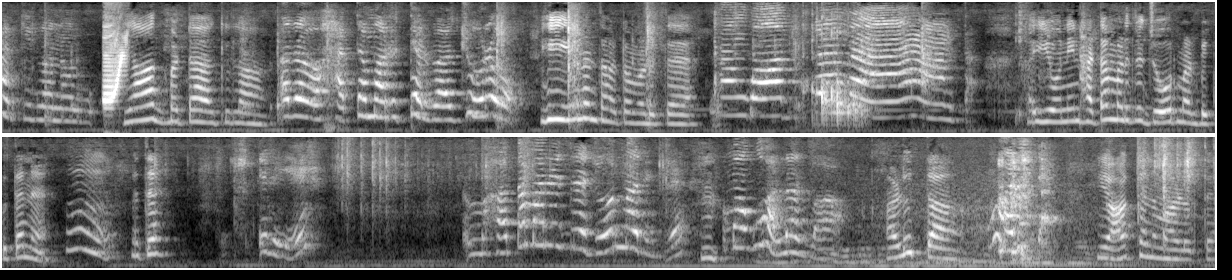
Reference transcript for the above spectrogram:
ಹಾಕಿಲ್ಲ ನಾವು. ಯಾಕೆ ಬಟ್ಟೆ ಹಾಕಿಲ್ಲ? ಅದು ಹಠ ಮಾಡುತ್ತೆ ಅಲ್ವಾ ಚೂರು ಏನಂತ ಹಠ ಮಾಡುತ್ತೆ? ನಂಗೆ ಅಯ್ಯೋ ನೀನು ಹಠ ಮಾಡಿದ್ರೆ ಜೋರು ಮಾಡಬೇಕು ತಾನೆ? ಮತ್ತೆ? ಹಠ ಮಾಡಿದ್ರೆ ಜೋರ್ ಮಾಡಿದ್ರೆ ಹ್ಮ್. ಮಗು ಅಲ್ಲಲ್ವಾ ಅಳುತ್ತಾ? ಯಾಕನ. ಮಾಡುತ್ತೆ?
